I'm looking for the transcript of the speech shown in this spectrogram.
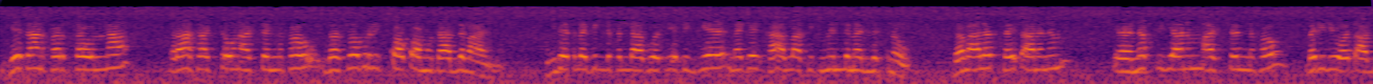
ጌታን ፈርተውና ራሳቸውን አሸንፈው በሶብር ይቋቋሙታል ማለት ነው። እንዴት ለግል ፍላጎት ብዬ ነገ ከአላህ ፊት ምን ልመልስ ነው? በማለት ሰይጣንንም ነፍስያንም አሸንፈው በድል ይወጣሉ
